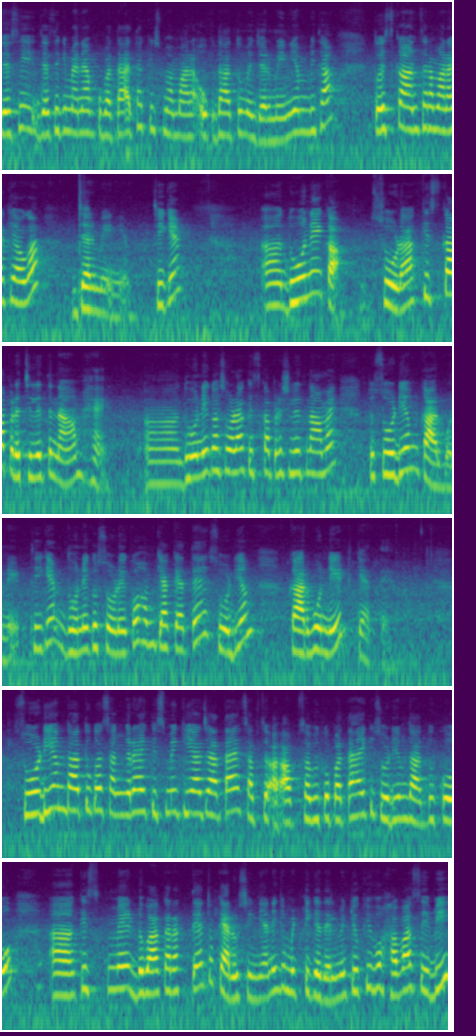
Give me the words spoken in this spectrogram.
जैसे जैसे कि मैंने आपको बताया था कि इसमें हमारा उपधातु में जर्मेनियम भी था तो इसका आंसर हमारा क्या होगा? जर्मेनियम ठीक है? धोने का सोडा किसका प्रचलित नाम है? धोने का सोडा किसका प्रचलित नाम है? तो सोडियम कार्बोनेट ठीक है? धोने के सोडे को हम क्या कहते हैं? सोडियम कार्बोनेट कहते हैं। सोडियम धातु का संग्रह किसमें किया जाता है? सब आप सभी को पता है कि सोडियम धातु को आ, किसमें डुबा कर रखते हैं? तो कैरोसिन यानी कि मिट्टी के तेल में क्योंकि वो हवा से भी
